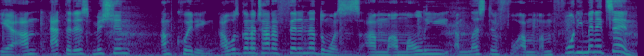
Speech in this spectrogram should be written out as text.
Yeah, I'm after this mission. I'm quitting. I was gonna try to fit another one. Since I'm I'm only I'm less than four, I'm I'm 40 minutes in.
